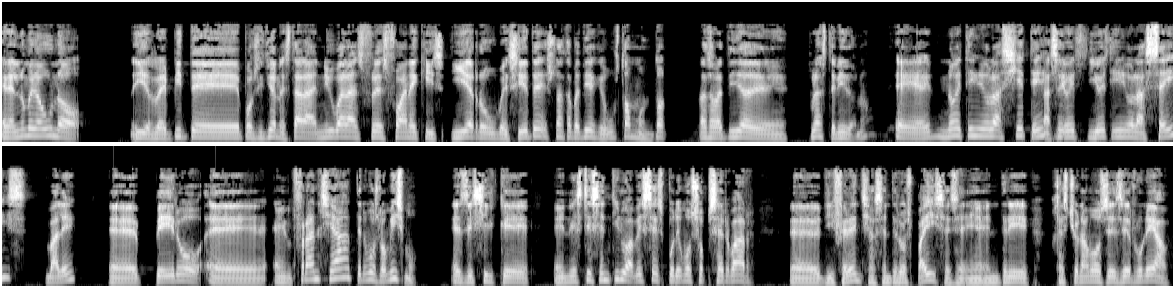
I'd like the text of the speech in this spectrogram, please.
En el número uno, y repite posición, está la New Balance Fresh One X Hierro V7. Es una zapatilla que gusta un montón. Una zapatilla de, tú la has tenido, ¿no? Eh, no he tenido las 7, La yo, he, yo he tenido las 6, ¿vale? Eh, pero eh, en Francia tenemos lo mismo. Es decir, que en este sentido a veces podemos observar eh, diferencias entre los países. eh, entre gestionamos desde Runea,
